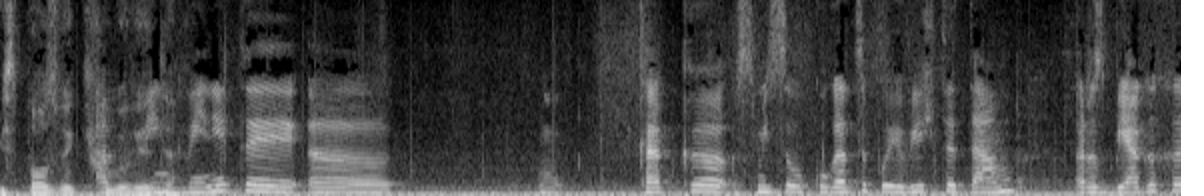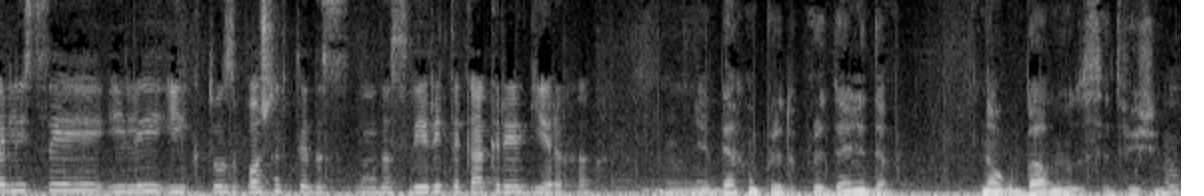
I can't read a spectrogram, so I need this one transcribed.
използвайки хубавите... А пингвините как, в смисъл, когато се появихте там, разбягаха ли се или и като започнахте да, да свирите, как реагираха? Ние бяхме предупредени да много бавно да се движим uh-huh.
